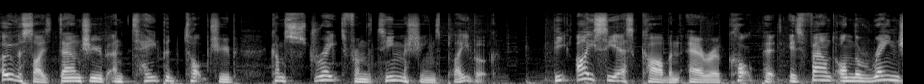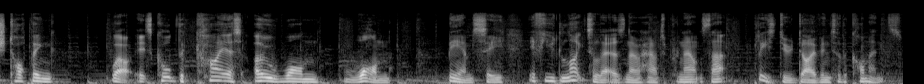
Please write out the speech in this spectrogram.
oversized down tube, and tapered top tube come straight from the Team Machine's playbook. The ICS Carbon Aero cockpit is found on the range topping, well, it's called the Kaius 011 BMC. If you'd like to let us know how to pronounce that, please do dive into the comments.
